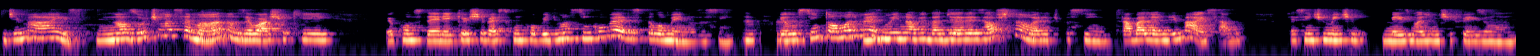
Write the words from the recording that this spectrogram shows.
Demais. Nas últimas semanas, eu acho que eu considerei que eu estivesse com Covid umas cinco vezes, pelo menos, assim. Uhum. Pelos sintomas mesmo. Uhum. E na verdade era exaustão, era tipo assim, trabalhando demais, sabe? Recentemente mesmo a gente fez um,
